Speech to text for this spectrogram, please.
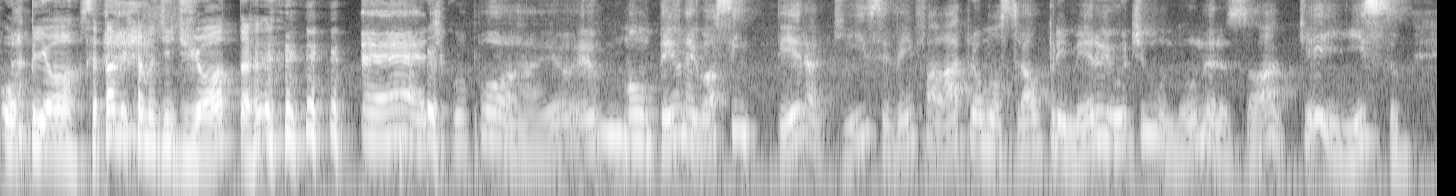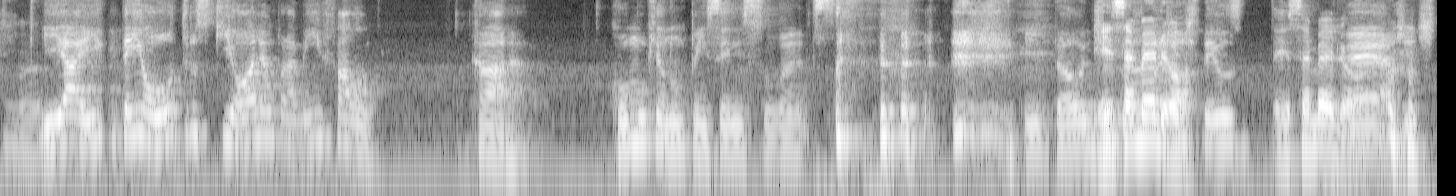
O pior, você tá me chamando de idiota? É, tipo, porra, eu, eu montei o negócio inteiro aqui, você vem falar para eu mostrar o primeiro e último número só? Que isso? E aí tem outros que olham para mim e falam, cara, como que eu não pensei nisso antes? então, esse é melhor. Os... Esse é melhor. É, a gente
